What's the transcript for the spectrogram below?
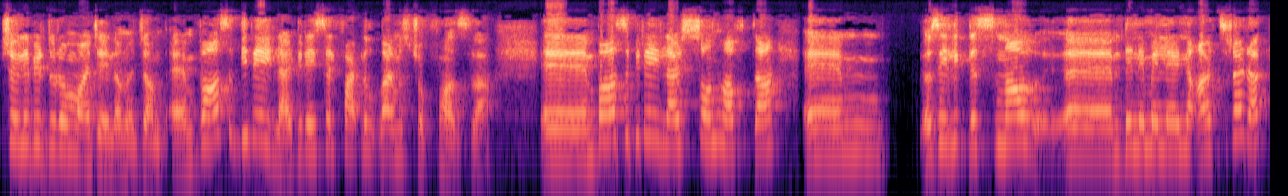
şöyle bir durum var Ceylan Hocam. E, bazı bireyler, bireysel farklılıklarımız çok fazla. E, bazı bireyler son hafta e, özellikle sınav e, denemelerini artırarak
